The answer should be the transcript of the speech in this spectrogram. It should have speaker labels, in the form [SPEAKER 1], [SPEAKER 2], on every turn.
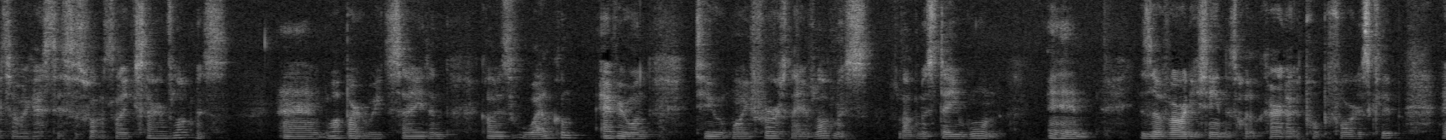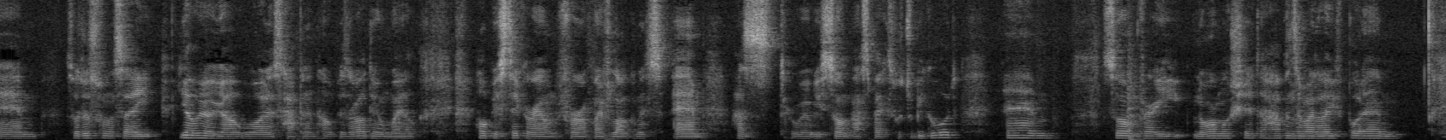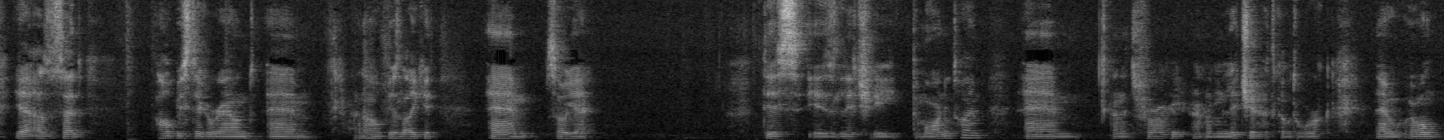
[SPEAKER 1] Right, so I guess this is what it's like starting Vlogmas. And what better way to say than, guys, welcome everyone to my first day of Vlogmas. Vlogmas Day 1. Um, as I've already seen the title card I put before this clip. Um, so I just want to say, yo yo yo, what is happening? Hope you're all doing well. Hope you stick around for my Vlogmas, um, as there will be some aspects which will be good. Um, some very normal shit that happens in my life, but um, yeah, as I said, I hope you stick around um, and I hope you like it. Um, so yeah, this is literally the morning time um, and it's Friday and I'm literally had to go to work. Now I won't,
